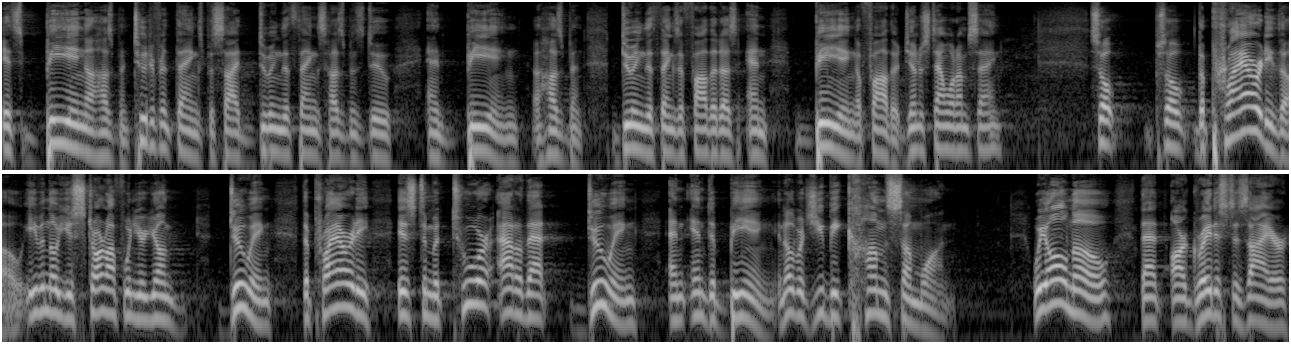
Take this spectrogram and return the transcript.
It's being a husband. Two different things beside doing the things husbands do and being a husband. Doing the things a father does and being a father. Do you understand what I'm saying? So, so the priority though, even though you start off when you're young doing, the priority is to mature out of that doing and into being. In other words, you become someone. We all know that our greatest desire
